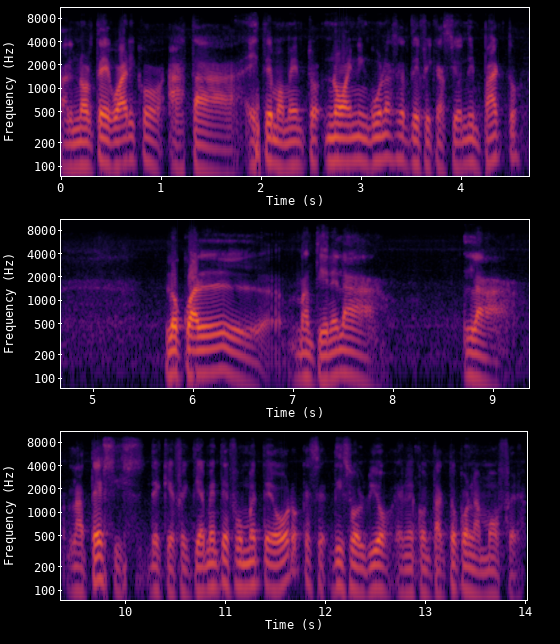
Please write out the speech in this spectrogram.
al norte de Guárico, hasta este momento no hay ninguna certificación de impacto, lo cual mantiene la, la, la tesis de que efectivamente fue un meteoro que se disolvió en el contacto con la atmósfera.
